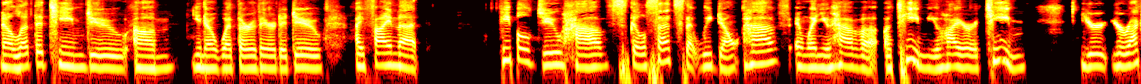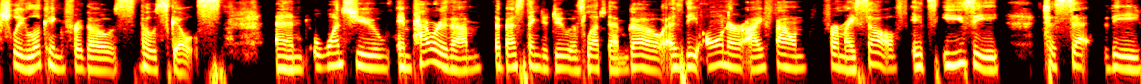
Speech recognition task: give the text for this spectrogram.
No, let the team do, um, you know, what they're there to do. I find that people do have skill sets that we don't have. And when you have a, a team, you hire a team, you're, you're actually looking for those, those skills. And once you empower them, the best thing to do is let them go. As the owner, I found for myself, it's easy to set the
